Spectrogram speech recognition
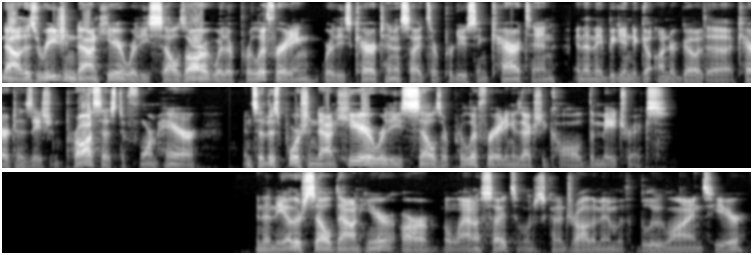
Now, this region down here where these cells are, where they're proliferating, where these keratinocytes are producing keratin, and then they begin to go undergo the keratinization process to form hair. And so this portion down here where these cells are proliferating is actually called the matrix. And then the other cell down here are melanocytes, and we'll just kind of draw them in with blue lines here.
